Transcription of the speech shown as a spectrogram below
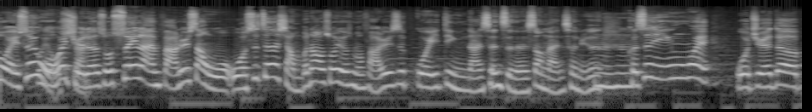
光对，所以我会觉得说，虽然法律上我我是真的想不到说有什么法律是规定男生只能上男厕，女嗯生，可是因为我觉得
